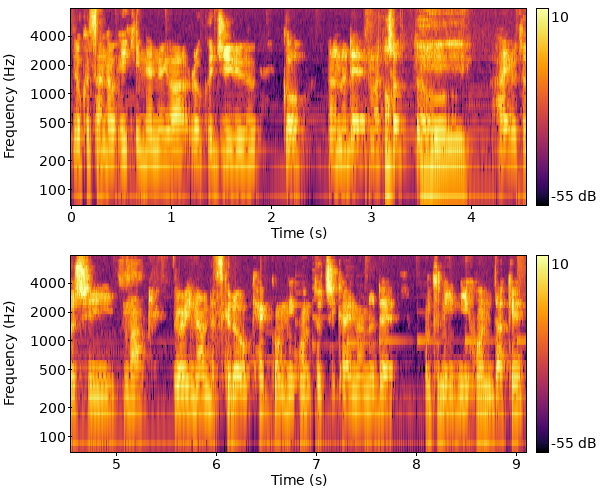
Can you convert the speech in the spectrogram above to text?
農家さんの平均年齢は65なので、まあ、ちょっと、はい、お年、まあ、よりなんですけど、結構日本と近いなので、本当に日本だけ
